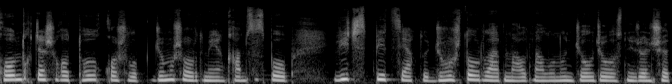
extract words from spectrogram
коомдук жашоого толук кошулуп жумуш орду менен камсыз болуп вич спид сыяктуу жугуштуу оорулардын алдын алуунун жол жобосун үйрөнүшөт.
